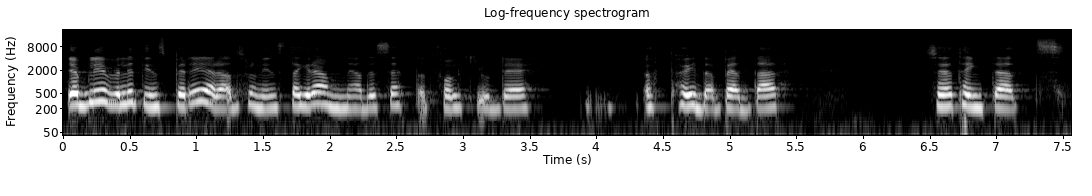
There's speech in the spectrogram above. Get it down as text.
Jag blev väldigt inspirerad från Instagram när jag hade sett att folk gjorde upphöjda bäddar. Så jag tänkte att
